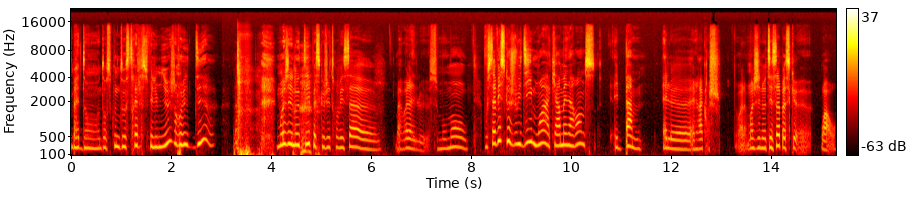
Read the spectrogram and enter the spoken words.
bah, dans, dans ce qu'Undo Stress fait le mieux, j'ai envie de dire. Moi, j'ai noté parce que j'ai trouvé ça... euh, bah voilà, le- ce moment où... Vous savez ce que je lui dis, moi, à Carmen Arantz Et bam, elle, euh, elle raccroche. Voilà, moi, j'ai noté ça parce que... euh, Waouh,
